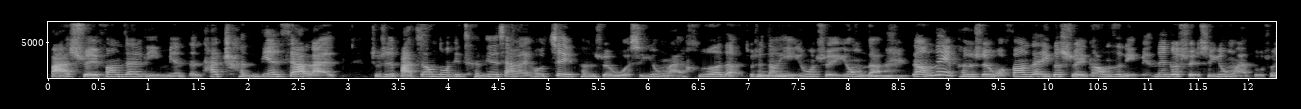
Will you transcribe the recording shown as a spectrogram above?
把水放在里面，等它沉淀下来。”就是把脏东西沉淀下来以后，这一盆水我是用来喝的，就是当饮用水用的。然后那盆水我放在一个水缸子里面，那个水是用来，比如说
